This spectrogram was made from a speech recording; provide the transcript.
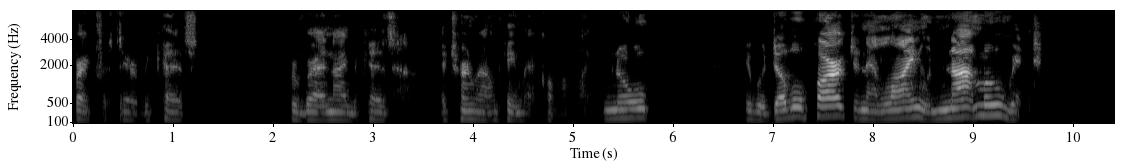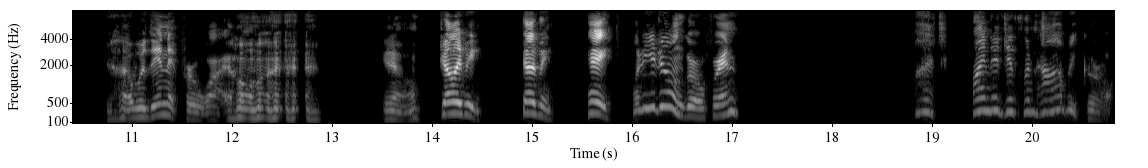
breakfast there because for Brad and I because I turned around and came back home. I'm like, nope, it was double parked and that line was not moving. I was in it for a while, you know. Jellybean, Jellybean, hey, what are you doing, girlfriend? What? Find a different hobby, girl.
